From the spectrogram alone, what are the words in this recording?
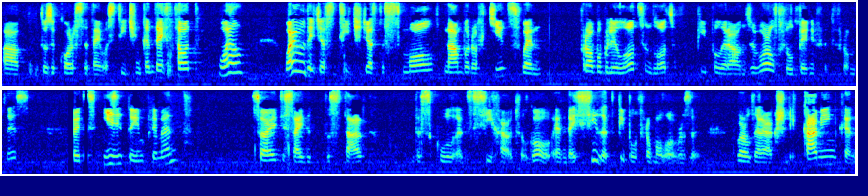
uh, to the course that I was teaching. And I thought, well, why would I just teach just a small number of kids when probably lots and lots of people around the world will benefit from this? It's easy to implement. So I decided to start the school and see how it will go. And I see that people from all over the world are actually coming and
